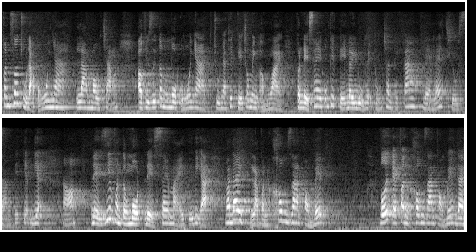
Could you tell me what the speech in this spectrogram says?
Phần sơn chủ đạo của ngôi nhà là màu trắng. Ở phía dưới tầng 1 của ngôi nhà, chủ nhà thiết kế cho mình ở ngoài. Phần để xe cũng thiết kế đầy đủ hệ thống trần thạch cao, đèn led chiếu sáng, tiết kiệm điện. Đó, để riêng phần tầng 1 để xe máy, quý vị ạ. Và đây là phần không gian phòng bếp với cái phần không gian phòng bếp đây,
